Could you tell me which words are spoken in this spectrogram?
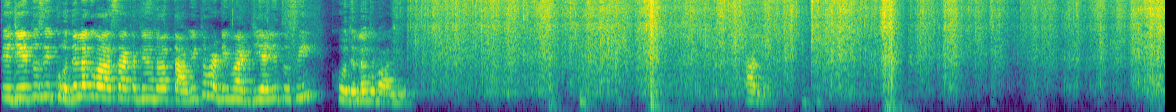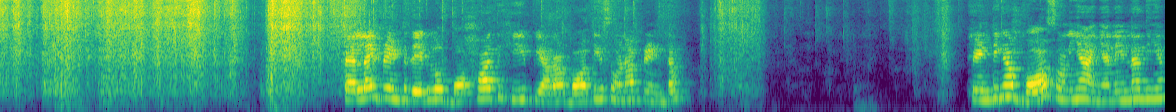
ਤੇ ਜੇ ਤੁਸੀਂ ਖੁਦ ਲਗਵਾ ਸਕਦੇ ਹੋ ਤਾਂ ਤਾਂ ਵੀ ਤੁਹਾਡੀ ਮਰਜ਼ੀ ਹੈ ਜੀ, ਤੁਸੀਂ ਖੁਦ ਲਗਵਾ ਲਿਓ। ਆ ਲਓ। ਪਹਿਲਾ ਹੀ ਪ੍ਰਿੰਟ ਦੇਖ ਲਓ, ਬਹੁਤ ਹੀ ਪਿਆਰਾ, ਬਹੁਤ ਹੀ ਸੋਹਣਾ ਪ੍ਰਿੰਟ ਆ। ਪ੍ਰਿੰਟਿੰਗਾਂ ਬਹੁਤ ਸੋਹਣੀਆਂ ਆਈਆਂ ਨੇ ਇਹਨਾਂ ਦੀਆਂ।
